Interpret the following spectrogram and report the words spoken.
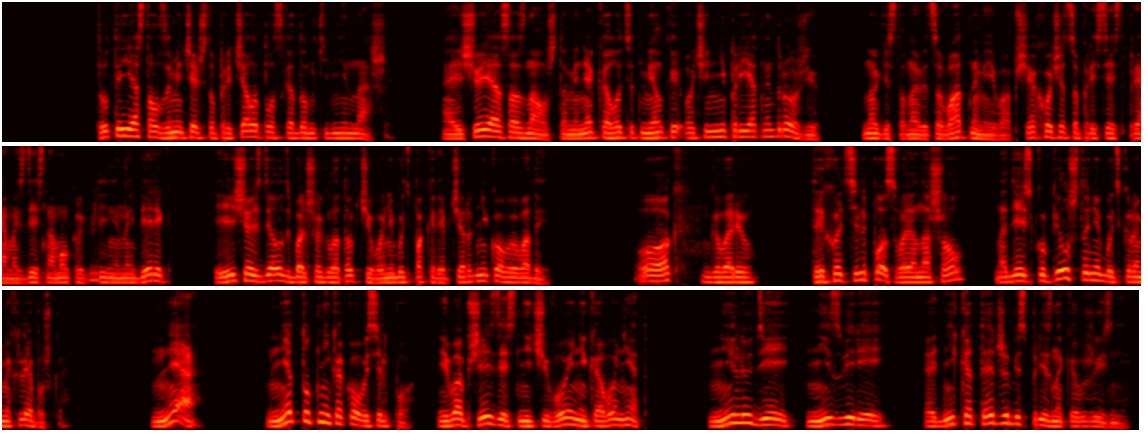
Тут и я стал замечать, что причалы плоскодонки не наши. А еще я осознал, что меня колотит мелкой очень неприятной дрожью. Ноги становятся ватными и вообще хочется присесть прямо здесь на мокрый глиняный берег и еще сделать большой глоток чего-нибудь покрепче родниковой воды. «Ок», — говорю, — «ты хоть сельпо свое нашел? Надеюсь, купил что-нибудь, кроме хлебушка?» «Не, нет тут никакого сельпо. И вообще здесь ничего и никого нет. Ни людей, ни зверей. Одни коттеджи без признаков жизни.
